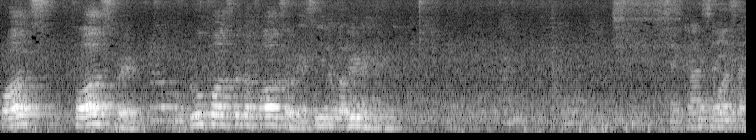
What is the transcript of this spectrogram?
फॉल्स फॉल्स पे। ट्रू फॉल्स पे तो फॉल्स हो गया। सी तो कभी नहीं है। सही है हो है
